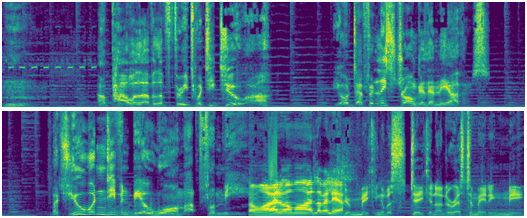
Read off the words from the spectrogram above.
Hmm. A power level of 322, huh? You're definitely stronger than the others. But you wouldn't even be a warm-up for me. Vamos a ver, vamos a ver la pelea. You're making a mistake in underestimating me.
